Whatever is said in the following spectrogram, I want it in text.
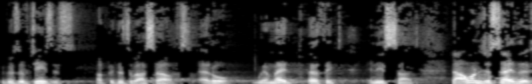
because of Jesus, not because of ourselves at all. We are made perfect in His sight. Now, I want to just say this.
